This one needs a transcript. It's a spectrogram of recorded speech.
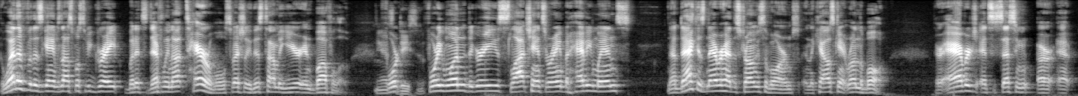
The weather for this game is not supposed to be great, but it's definitely not terrible, especially this time of year in Buffalo. Yeah, it's Four- decent. 41 degrees, slight chance of rain, but heavy winds. Now, Dak has never had the strongest of arms, and the Cows can't run the ball. Their average at successing or at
